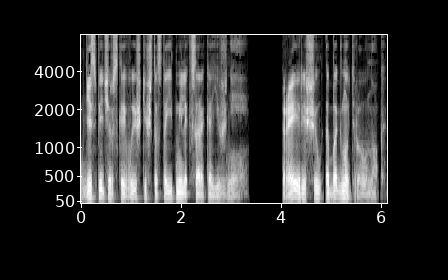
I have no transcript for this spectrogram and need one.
диспетчерской вышке, что стоит милях в сорока южнее. Рэй решил обогнуть Роунок.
